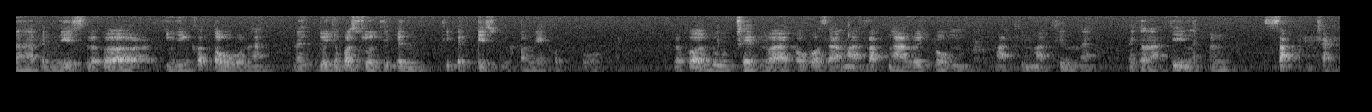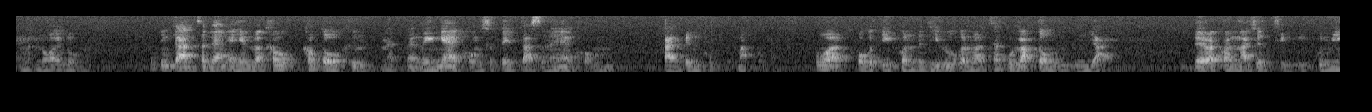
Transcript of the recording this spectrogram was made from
นะฮะเป็น niche แล้วก็จริงๆก็โตนะในโดยเฉพาะส่วนที่เป็นที่เป็น niche ของเขาเนี่ยเขาโตแล้วก็ดูเทรนด์ว่าเขาก็สามารถรับงานโดยตรงมากขึ้นมากขึ้นนะในขณะที่งานซับแข่งมันน้อยลงก็เป็นการแสดงให้เห็นว่าเขาเขาโตขึ้นนะในแง่ของสเตตัสในแง่ของการเป็นผู้สมัครเพราะว่าปกติคนเป็นที่รู้กันว่า ถ้าคุณรับตรงคือคุณใหญ่ ได้รับความน่าเชื่อถือ คุณมี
